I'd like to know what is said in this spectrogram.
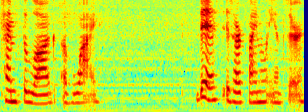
times the log of y. This is our final answer.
